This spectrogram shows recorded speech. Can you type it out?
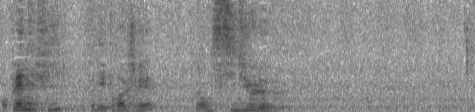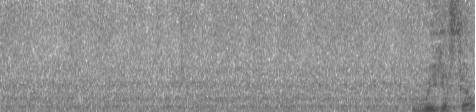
On planifie, on fait des projets, mais on dit si Dieu le veut. Oui, question?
